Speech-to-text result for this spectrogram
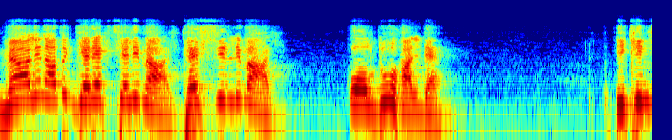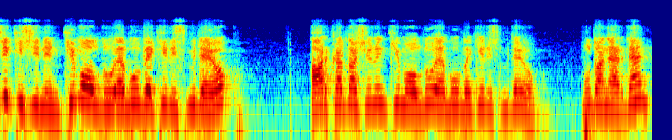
Mealin adı gerekçeli meal, tefsirli meal. Olduğu halde. İkinci kişinin kim olduğu Ebu Bekir ismi de yok. Arkadaşının kim olduğu Ebu Bekir ismi de yok. Bu da nereden?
